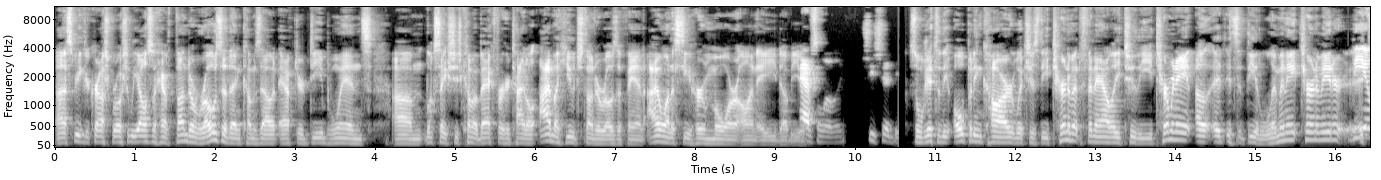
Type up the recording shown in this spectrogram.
Uh, speaking of cross promotion, we also have Thunder Rosa then comes out after Deeb wins. Um, looks like she's coming back for her title. I'm a huge Thunder Rosa fan. I want to see her more on AEW. Absolutely, she should be. So we'll get to the opening card, which is the tournament finale to the Terminate. Uh, is it the Eliminate Terminator? The It's-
